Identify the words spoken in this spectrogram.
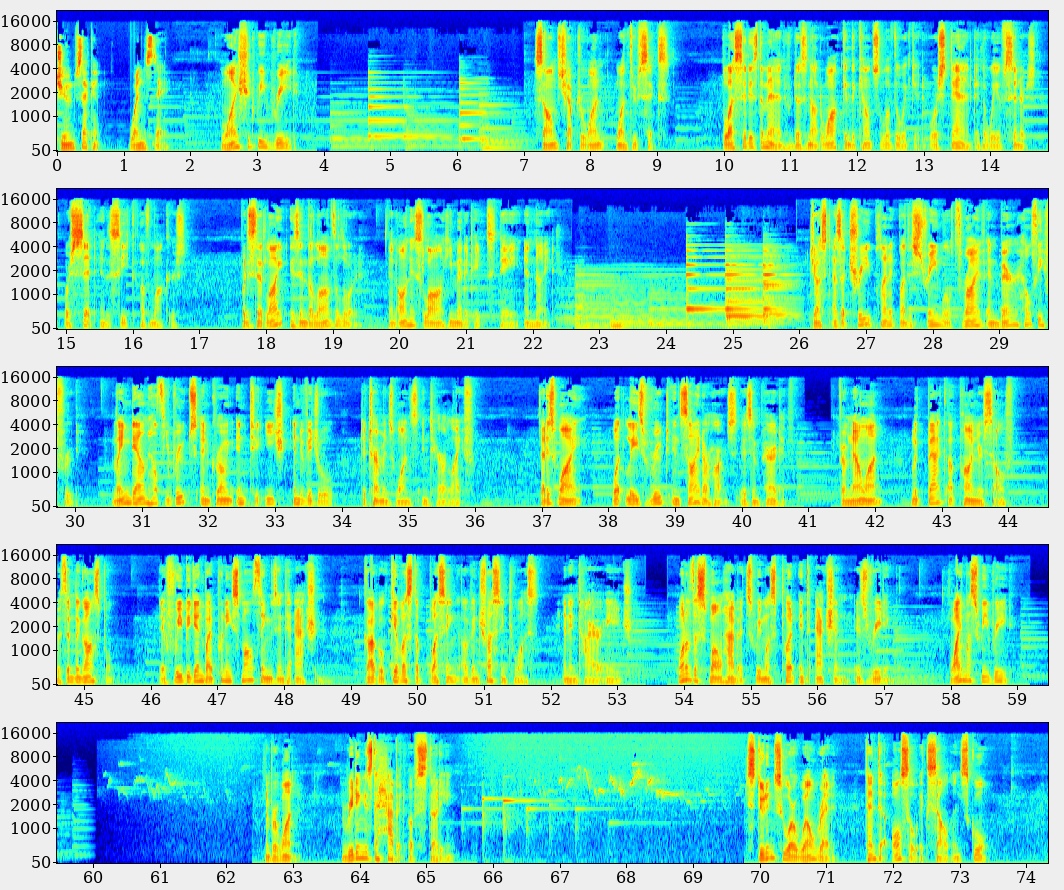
June 2nd, Wednesday. Why should we read? Psalms chapter 1, 1 through 6. Blessed is the man who does not walk in the counsel of the wicked, or stand in the way of sinners, or sit in the seat of mockers. But his delight is in the law of the Lord, and on his law he meditates day and night. Just as a tree planted by the stream will thrive and bear healthy fruit, laying down healthy roots and growing into each individual determines one's entire life. That is why what lays root inside our hearts is imperative. From now on, look back upon yourself within the gospel. If we begin by putting small things into action, God will give us the blessing of entrusting to us an entire age. One of the small habits we must put into action is reading. Why must we read? Number one, reading is the habit of studying. Students who are well read tend to also excel in school.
